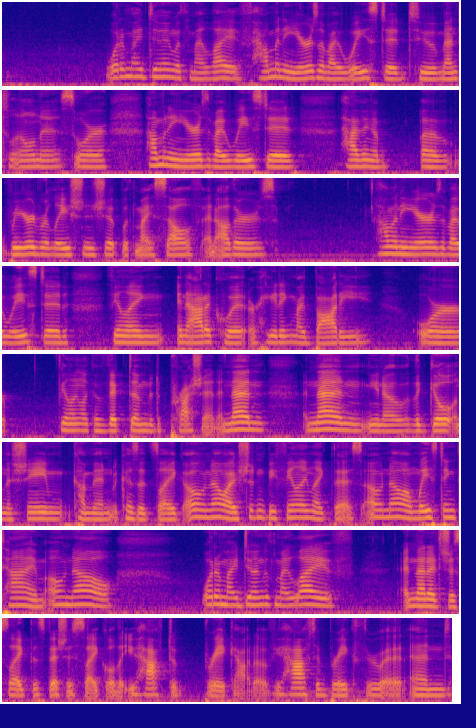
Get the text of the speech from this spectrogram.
what am I doing with my life? How many years have I wasted to mental illness? Or how many years have I wasted having a, a weird relationship with myself and others? How many years have I wasted feeling inadequate or hating my body or feeling like a victim to depression? And then and then, you know, the guilt and the shame come in because it's like, oh no, I shouldn't be feeling like this. Oh no, I'm wasting time. Oh no what am I doing with my life? And then it's just like this vicious cycle that you have to break out of. You have to break through it. And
